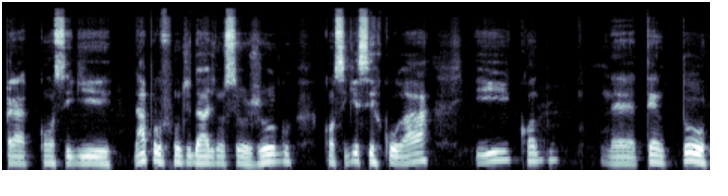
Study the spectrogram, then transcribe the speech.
para conseguir dar profundidade no seu jogo, conseguir circular e quando né, tentou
